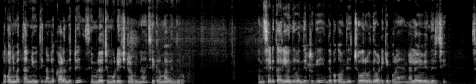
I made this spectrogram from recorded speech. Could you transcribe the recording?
இப்போ கொஞ்சமாக தண்ணி ஊற்றி நல்லா கலந்துட்டு சிம்மில் வச்சு மூடி வச்சிட்டோம் அப்படின்னா சீக்கிரமாக வெந்துடும் அந்த சைடு கறி வந்து வெந்துட்டுருக்கு. இந்த பக்கம் வந்து சோறு வந்து வடிக்க போகிறேன் நல்லாவே வெந்துருச்சு. ஸோ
